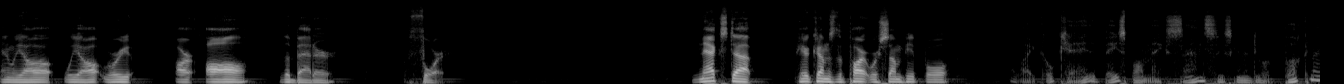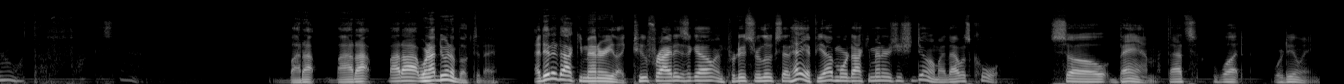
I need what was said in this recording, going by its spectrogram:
And we all we all we are all the better for it. Next up, here comes the part where some people like, okay, the baseball makes sense. He's going to do a book now? What the fuck is that? Ba-da, ba-da. We're not doing a book today. I did a documentary like two Fridays ago, and producer Luke said, hey, if you have more documentaries, you should do them. I, That was cool. So, bam, that's what we're doing.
